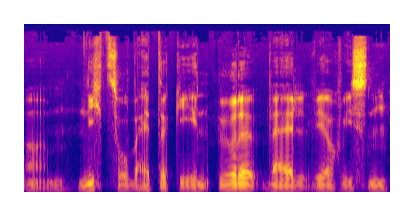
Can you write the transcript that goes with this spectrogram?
ähm, nicht so weitergehen würde, weil wir auch wissen,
